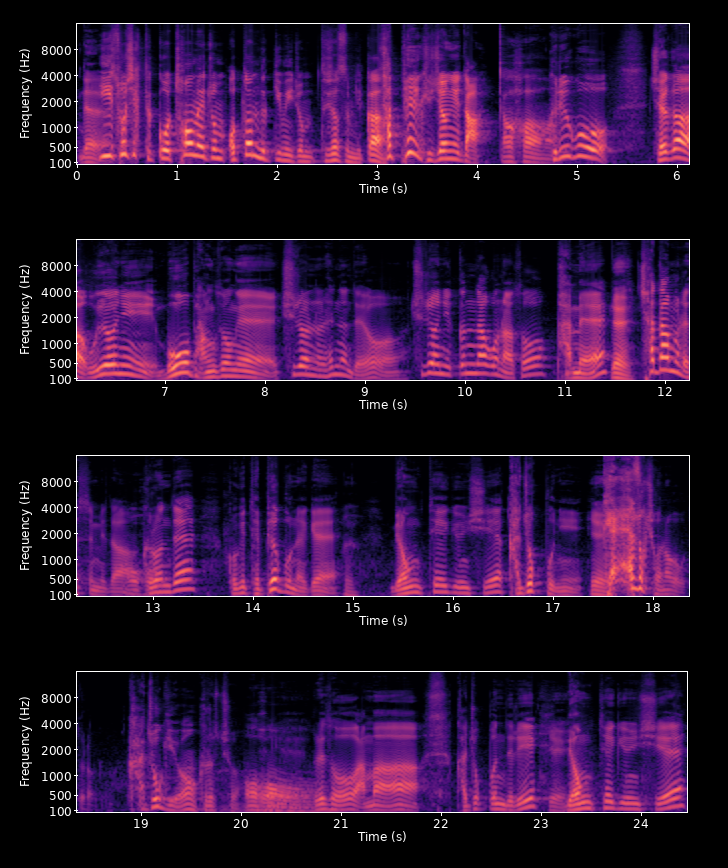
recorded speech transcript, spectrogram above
네. 이 소식 듣고 처음에 좀 어떤 느낌이 좀 드셨습니까? 사필 규정이다. 아하. 그리고 제가 우연히 모 방송에 출연을 했는데요. 출연이 끝나고 나서 밤에 네. 차담을 했습니다. 어허. 그런데 거기 대표분에게 네. 명태균 씨의 가족분이 예. 계속 전화가 오더라고요. 가족이요. 그렇죠. 어허. 예. 그래서 아마 가족분들이 예. 명태균 씨의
